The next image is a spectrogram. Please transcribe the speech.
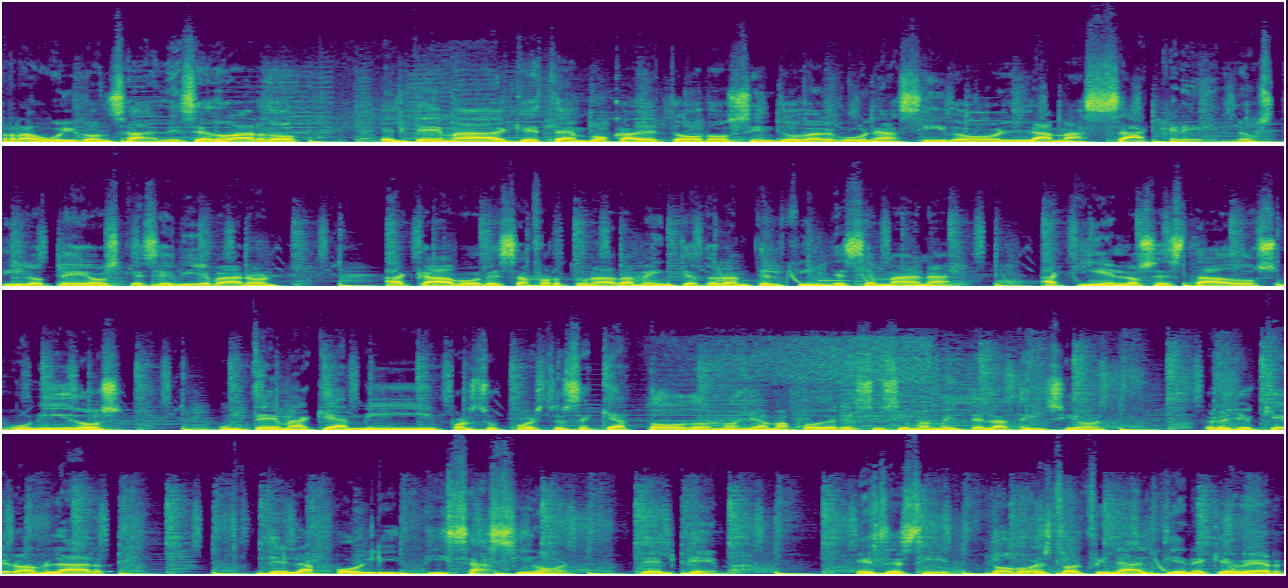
Raúl González. Eduardo, el tema que está en boca de todos, sin duda alguna, ha sido la masacre, los tiroteos que se llevaron a cabo desafortunadamente durante el fin de semana aquí en los Estados Unidos. Un tema que a mí, por supuesto, sé que a todos nos llama poderosísimamente la atención, pero yo quiero hablar de la politización del tema. Es decir, todo esto al final tiene que ver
